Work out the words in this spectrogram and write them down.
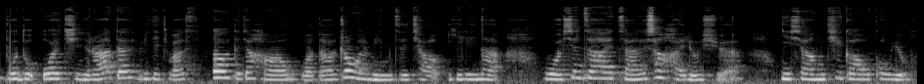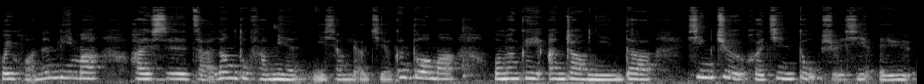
Буду очень рада видеть вас. Hello，大家好，我的中文名字叫伊丽娜，我现在在上海留学。你想提高口语绘画能力吗？还是在朗读方面你想了解更多吗？我们可以按照您的兴趣和进度学习英语。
